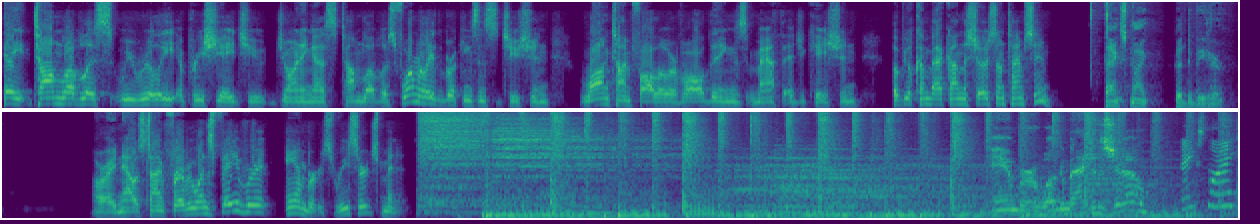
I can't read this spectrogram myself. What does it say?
Hey, Tom Loveless, we really appreciate you joining us. Tom Loveless, formerly of the Brookings Institution, longtime follower of all things math education. Hope you'll come back on the show sometime soon. Thanks, Mike. Good to be here. All right, now it's time for everyone's favorite Amber's Research Minute. Amber, welcome back to the show. Thanks, Mike.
